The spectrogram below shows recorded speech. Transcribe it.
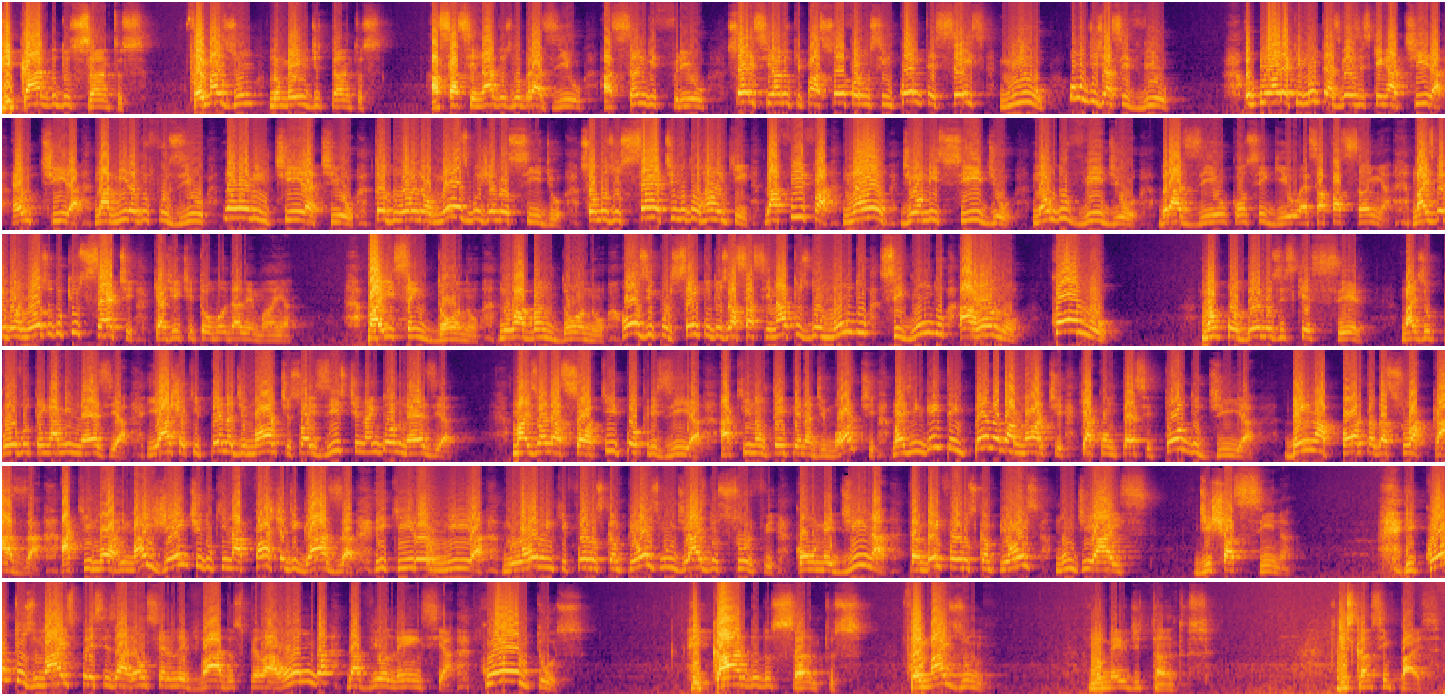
Ricardo dos Santos foi mais um no meio de tantos. Assassinados no Brasil, a sangue frio. Só esse ano que passou foram 56 mil. Onde já se viu? O pior é que muitas vezes quem atira é o tira, na mira do fuzil. Não é mentira, tio. Todo ano é o mesmo genocídio. Somos o sétimo do ranking. Da FIFA? Não, de homicídio. Não do vídeo. Brasil conseguiu essa façanha. Mais vergonhoso do que o sete que a gente tomou da Alemanha. País sem dono, no abandono. 11% dos assassinatos do mundo, segundo a ONU. Como? Não podemos esquecer, mas o povo tem amnésia e acha que pena de morte só existe na Indonésia. Mas olha só que hipocrisia! Aqui não tem pena de morte, mas ninguém tem pena da morte que acontece todo dia, bem na porta da sua casa. Aqui morre mais gente do que na faixa de Gaza. E que ironia! No ano em que fomos campeões mundiais do surf, com o Medina, também fomos campeões mundiais de chacina. E quantos mais precisarão ser levados pela onda da violência? Quantos? Ricardo dos Santos foi mais um no meio de tantos. Descanse em paz.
